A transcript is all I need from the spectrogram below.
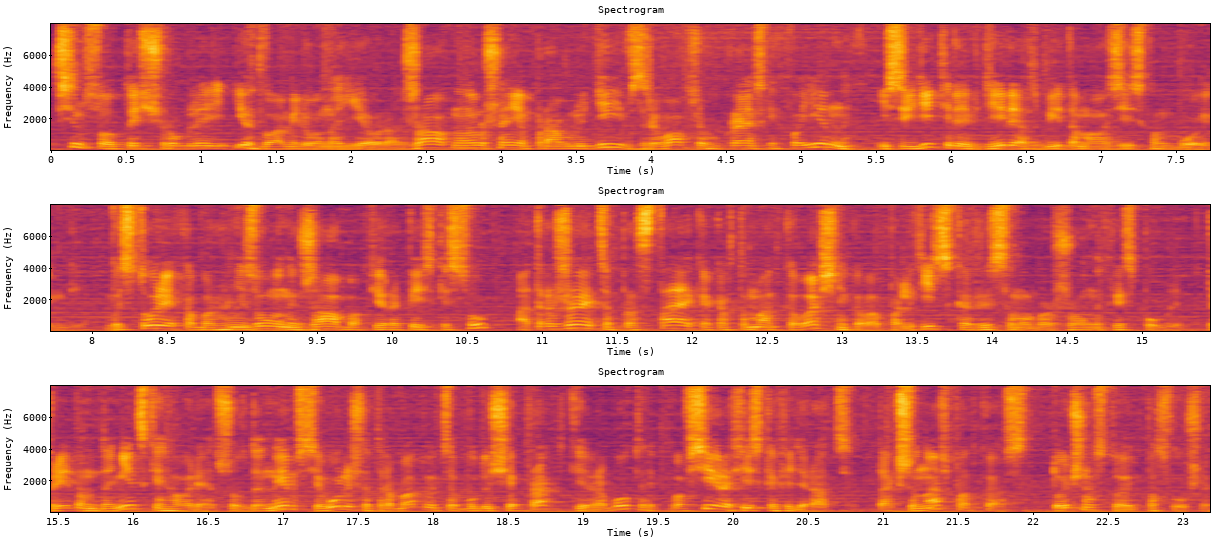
в 700 тысяч рублей и в 2 миллиона евро, жалоб на нарушение прав людей, взрывавших украинских военных и свидетелей в деле о сбитом малазийском Боинге. В историях об организованных жалобах в Европейский суд отражается простая, как автомат Калашникова, политическая жизнь самовооруженных республик. При этом в Донецке говорят, что в ДНР всего лишь отрабатываются будущие практики работы во всей Российской Федерации. Так что наш подкаст точно стоит послушать.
